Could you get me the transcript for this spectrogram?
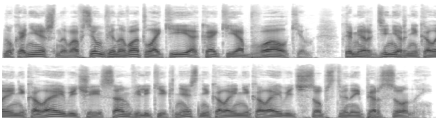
Ну, конечно, во всем виноват лакей Акакий Обвалкин, камердинер Николая Николаевича и сам великий князь Николай Николаевич собственной персоной.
